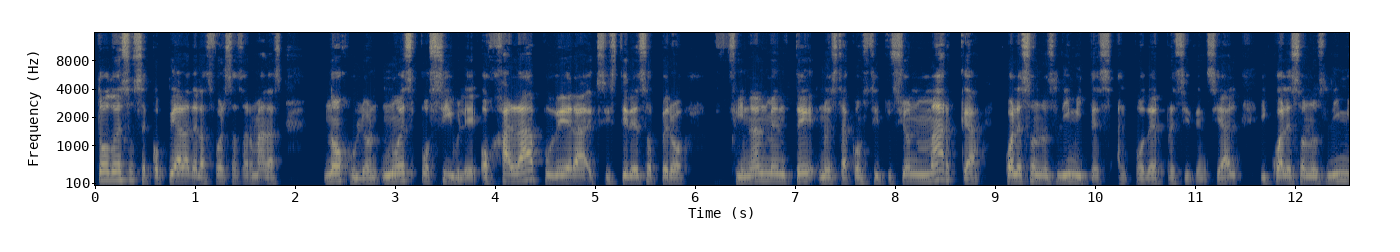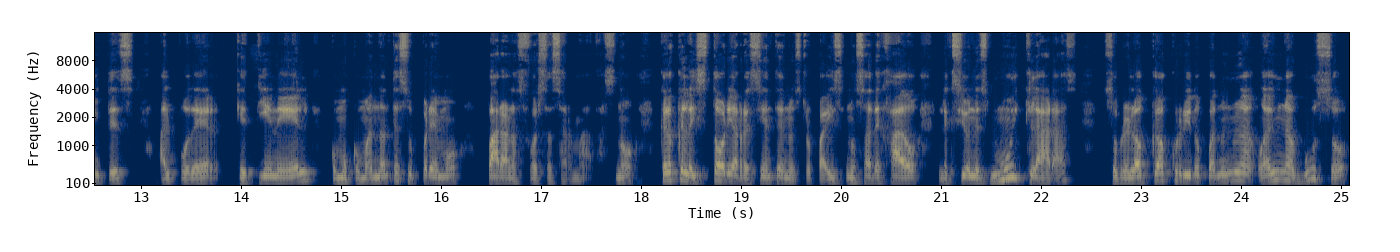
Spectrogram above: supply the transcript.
todo eso se copiara de las Fuerzas Armadas. No, Julio, no es posible. Ojalá pudiera existir eso, pero finalmente nuestra constitución marca cuáles son los límites al poder presidencial y cuáles son los límites al poder que tiene él como comandante supremo para las Fuerzas Armadas, ¿no? Creo que la historia reciente de nuestro país nos ha dejado lecciones muy claras sobre lo que ha ocurrido cuando hay un abuso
